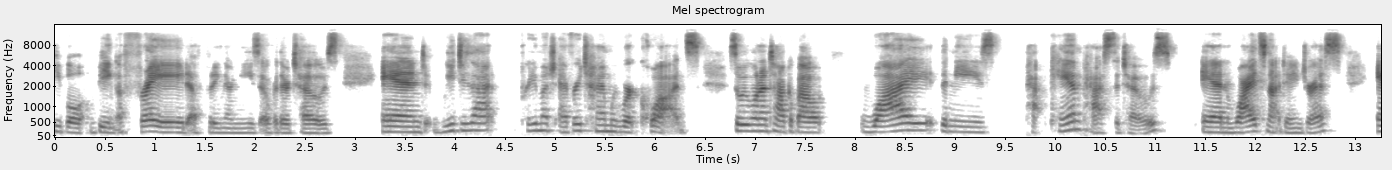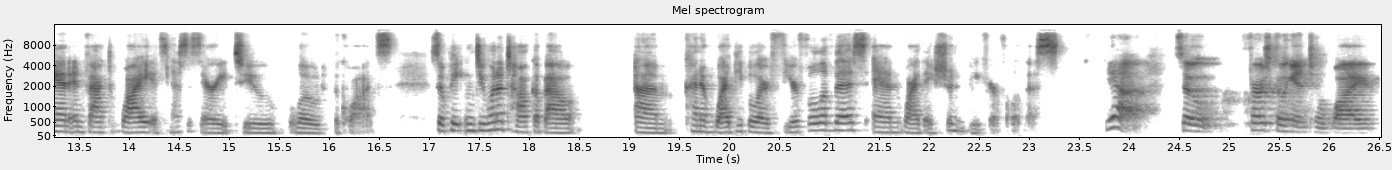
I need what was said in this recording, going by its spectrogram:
People being afraid of putting their knees over their toes. And we do that pretty much every time we work quads. So we want to talk about why the knees pa- can pass the toes and why it's not dangerous and in fact why it's necessary to load the quads so peyton do you want to talk about um, kind of why people are fearful of this and why they shouldn't be fearful of this yeah so first going into why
